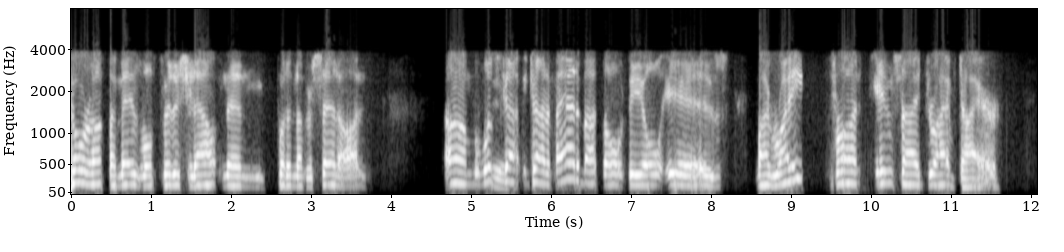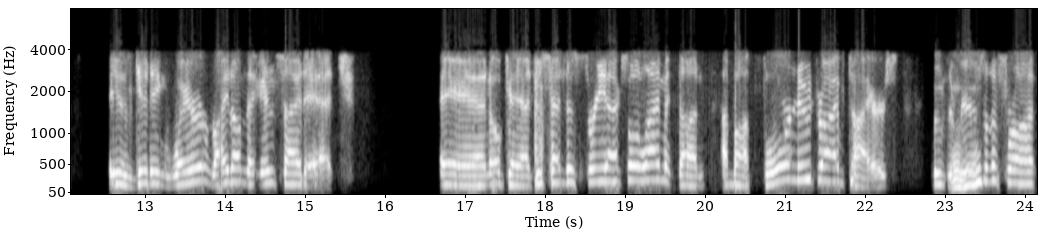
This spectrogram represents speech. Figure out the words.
tore up. I may as well finish it out and then put another set on. Um, but what's Yeah. got me kind of mad about the whole deal is my right front inside drive tire is getting wear right on the inside edge. And okay, I just had this three axle alignment done. I bought four new drive tires, moved the Mhm. rears to the front,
